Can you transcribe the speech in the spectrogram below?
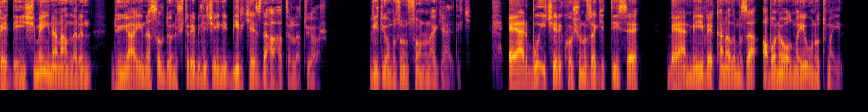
ve değişime inananların dünyayı nasıl dönüştürebileceğini bir kez daha hatırlatıyor. Videomuzun sonuna geldik. Eğer bu içerik hoşunuza gittiyse beğenmeyi ve kanalımıza abone olmayı unutmayın.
